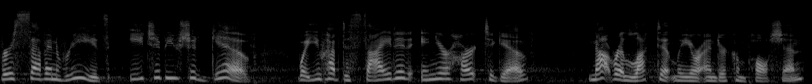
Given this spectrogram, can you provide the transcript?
Verse 7 reads Each of you should give what you have decided in your heart to give, not reluctantly or under compulsion,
